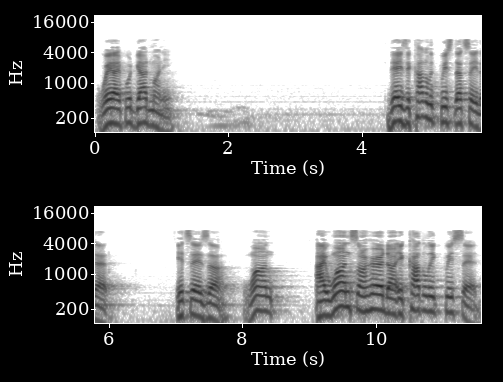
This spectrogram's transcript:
where I put God money. There is a Catholic priest that say that. It says, uh, one, I once heard uh, a Catholic priest said,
